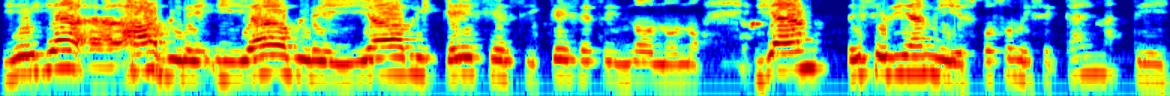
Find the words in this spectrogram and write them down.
Y ella hable y hable y hable y quejes y quejes y no, no, no. ya ese día mi esposo me dice, cálmate,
